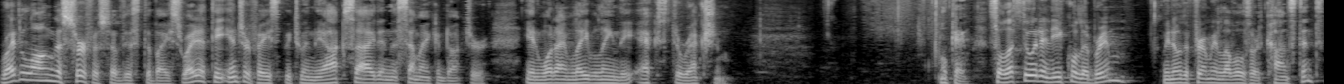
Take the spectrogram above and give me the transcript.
right along the surface of this device, right at the interface between the oxide and the semiconductor in what I'm labeling the X direction. Okay, so let's do it in equilibrium. We know the Fermi levels are constant.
